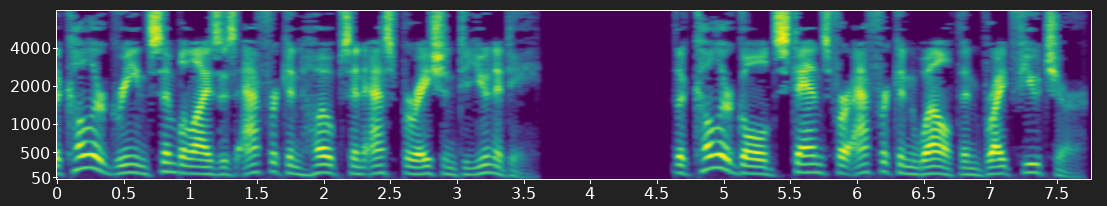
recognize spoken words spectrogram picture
the color green symbolizes African hopes and aspiration to unity. The color gold stands for African wealth and bright future.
